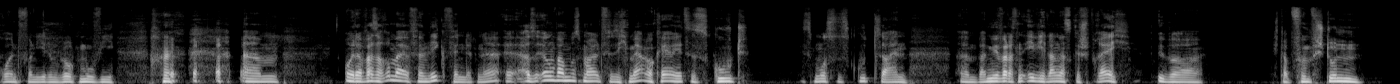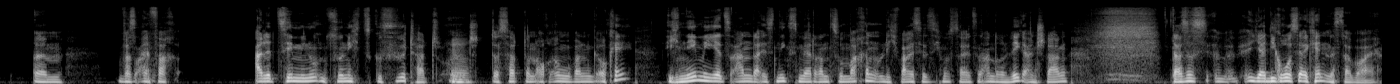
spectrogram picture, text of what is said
Freund von jedem Roadmovie. ähm, oder was auch immer er für einen Weg findet. Ne? Äh, also irgendwann muss man halt für sich merken, okay, jetzt ist es gut. Jetzt muss es gut sein. Ähm, bei mir war das ein ewig langes Gespräch über, ich glaube, fünf Stunden, ähm, was einfach alle zehn Minuten zu nichts geführt hat. Und ja. das hat dann auch irgendwann, okay, ich nehme jetzt an, da ist nichts mehr dran zu machen und ich weiß jetzt, ich muss da jetzt einen anderen Weg einschlagen. Das ist äh, ja die große Erkenntnis dabei.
